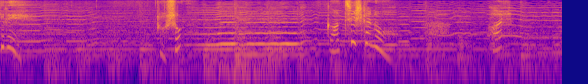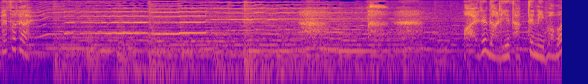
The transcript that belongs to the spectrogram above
কিরে? প্রসূন? কাঁদছিস কেন? আয় ভেতরে আয়। বাইরে দাঁড়িয়ে থাকতে নেই বাবা।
